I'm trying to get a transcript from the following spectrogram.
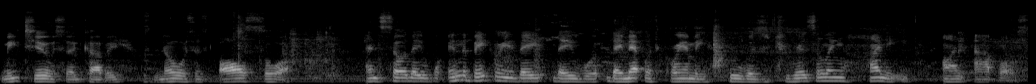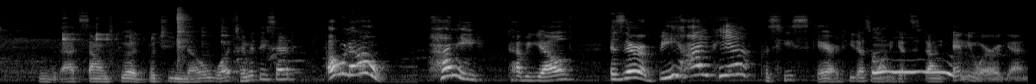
Me too, said Cubby. His nose is all sore. And so they in the bakery they they were they met with Grammy who was drizzling honey on apples. Ooh, that sounds good. But you know what Timothy said? Oh no! Honey, Cubby yelled. Is there a beehive here? Because he's scared. He doesn't want to get stung anywhere again.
